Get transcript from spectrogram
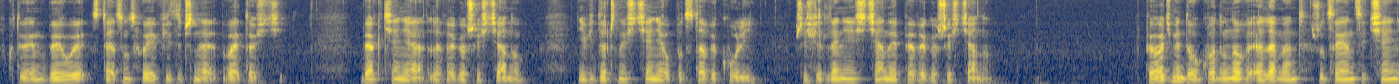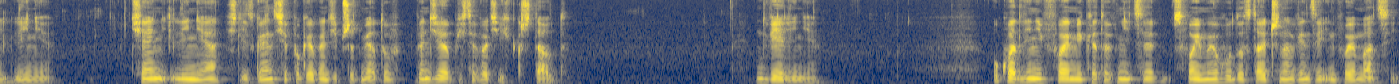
w którym były stracą swoje fizyczne wartości. Brak cienia lewego sześcianu, niewidoczność cienia u podstawy kuli, prześwietlenie ściany prawego sześcianu. Wprowadźmy do układu nowy element rzucający cień, linię. Cień, linia, ślizgając się po krawędzi przedmiotów, będzie opisywać ich kształt. Dwie linie. Układ linii w formie kratownicy w swoim ruchu dostarczy nam więcej informacji.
